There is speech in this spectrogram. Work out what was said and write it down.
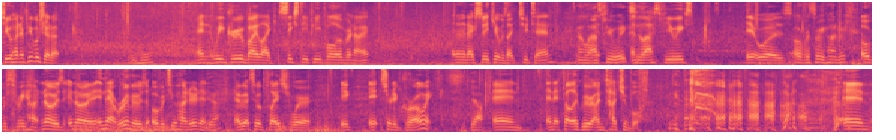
200 people showed up, mm-hmm. and we grew by like 60 people overnight. And then the next week it was like 210. In the last few weeks? And the last few weeks, it was over 300. over 300 no it was no in that room it was over 200 and, Yeah. and we got to a place where it, it started growing Yeah. and and it felt like we were untouchable and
